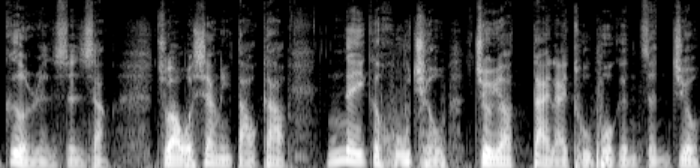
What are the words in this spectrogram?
个人身上。主啊，我向你祷告，那一个呼求就要带来突破跟拯救。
